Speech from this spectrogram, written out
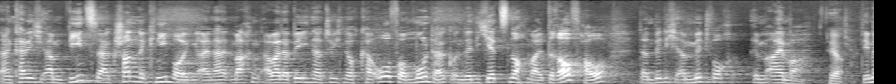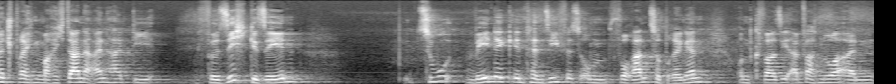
Dann kann ich am Dienstag schon eine Kniebeugeneinheit machen, aber da bin ich natürlich noch K.O. vom Montag und wenn ich jetzt nochmal draufhau, dann bin ich am Mittwoch im Eimer. Ja. Dementsprechend mache ich da eine Einheit, die für sich gesehen zu wenig intensiv ist, um voranzubringen und quasi einfach nur einen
